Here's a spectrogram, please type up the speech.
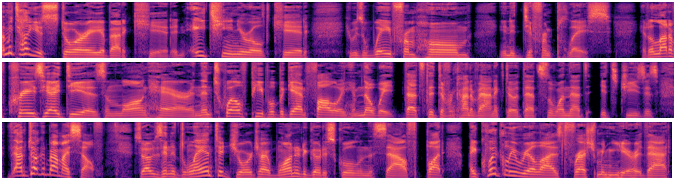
Let me tell you a story about a kid, an 18 year old kid. He was away from home in a different place. He had a lot of crazy ideas and long hair, and then 12 people began following him. No, wait, that's the different kind of anecdote. That's the one that it's Jesus. I'm talking about myself. So I was in Atlanta, Georgia. I wanted to go to school in the South, but I quickly realized freshman year that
